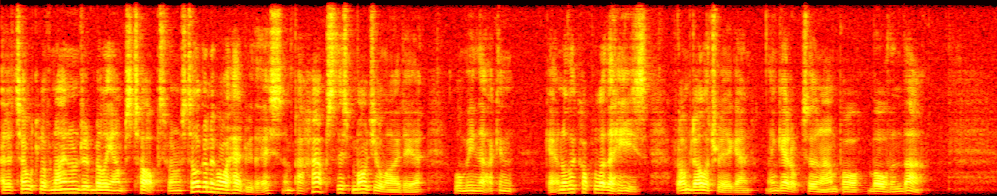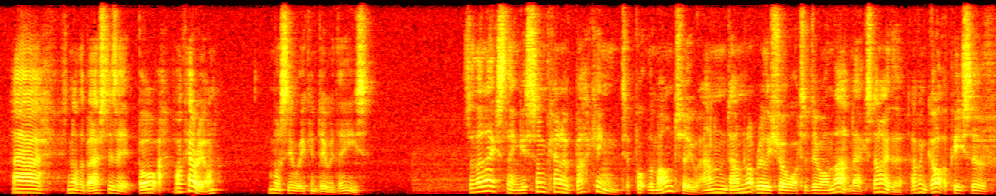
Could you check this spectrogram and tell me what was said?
at a total of 900 milliamps tops. But I'm still going to go ahead with this, and perhaps this module idea will mean that I can get another couple of these from Dollar Tree again and get up to an amp or more than that. Uh, it's not the best is it but I'll carry on and we'll see what we can do with these. So the next thing is some kind of backing to put them onto and I'm not really sure what to do on that next either. I haven't got a piece of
